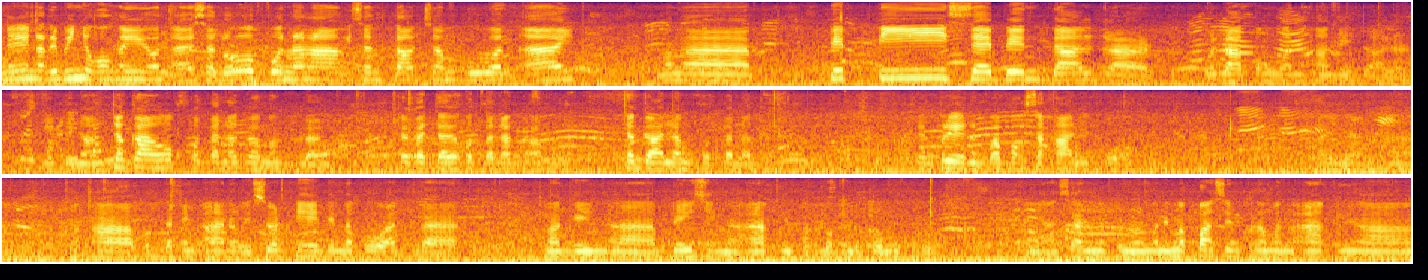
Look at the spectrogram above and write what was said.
Ngayon, na revenue ko ngayon ay sa loob po na ng isang taon, isang buwan ay mga 57 dollar. Wala pong 100 dollar. Nga. Tsaga ako po talaga mag-vlog. Tsaga, tsaga ko talaga ako. Tsaga lang po talaga. Siyempre, nagbabakasakali po ako. Ayan. Uh, saka pagdating araw, eh, swertihin din na at ah, maging ah, blessing ang aking pagbablog ko ito. Ayan, sana po naman, eh, mapansin ko naman ang aking uh,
